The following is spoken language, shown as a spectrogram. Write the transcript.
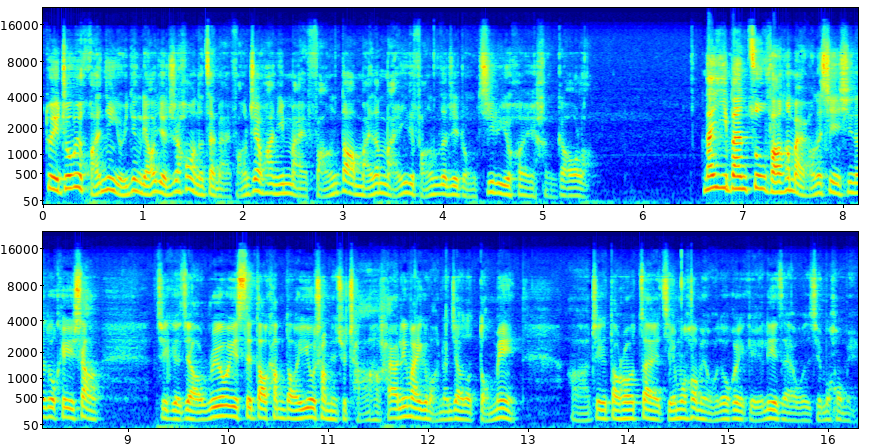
对周围环境有一定了解之后呢，再买房。这样的话，你买房到买到满意的房子的这种几率会很高了。那一般租房和买房的信息呢，都可以上这个叫 realestate.com.au 上面去查哈。还有另外一个网站叫做 Domain，啊，这个到时候在节目后面我都会给列在我的节目后面。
